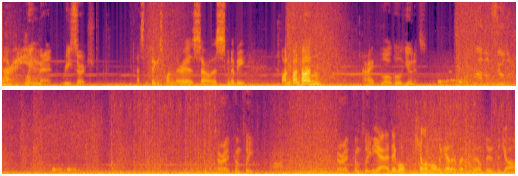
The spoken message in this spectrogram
Alrighty. Wingmen researched. That's the biggest one there is, so this is gonna be fun, fun, fun! Alright. Local units. Bravo Zulu. Turret complete. Turret complete. Yeah, they won't kill them all together, but they'll do the job.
